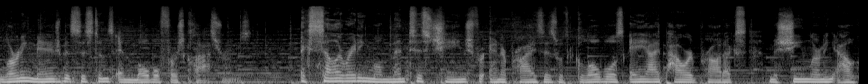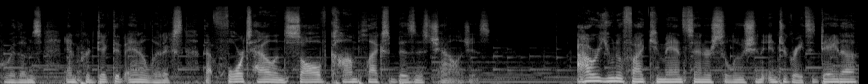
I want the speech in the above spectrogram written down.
learning management systems, and mobile first classrooms. Accelerating momentous change for enterprises with Global's AI powered products, machine learning algorithms, and predictive analytics that foretell and solve complex business challenges. Our unified command center solution integrates data,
